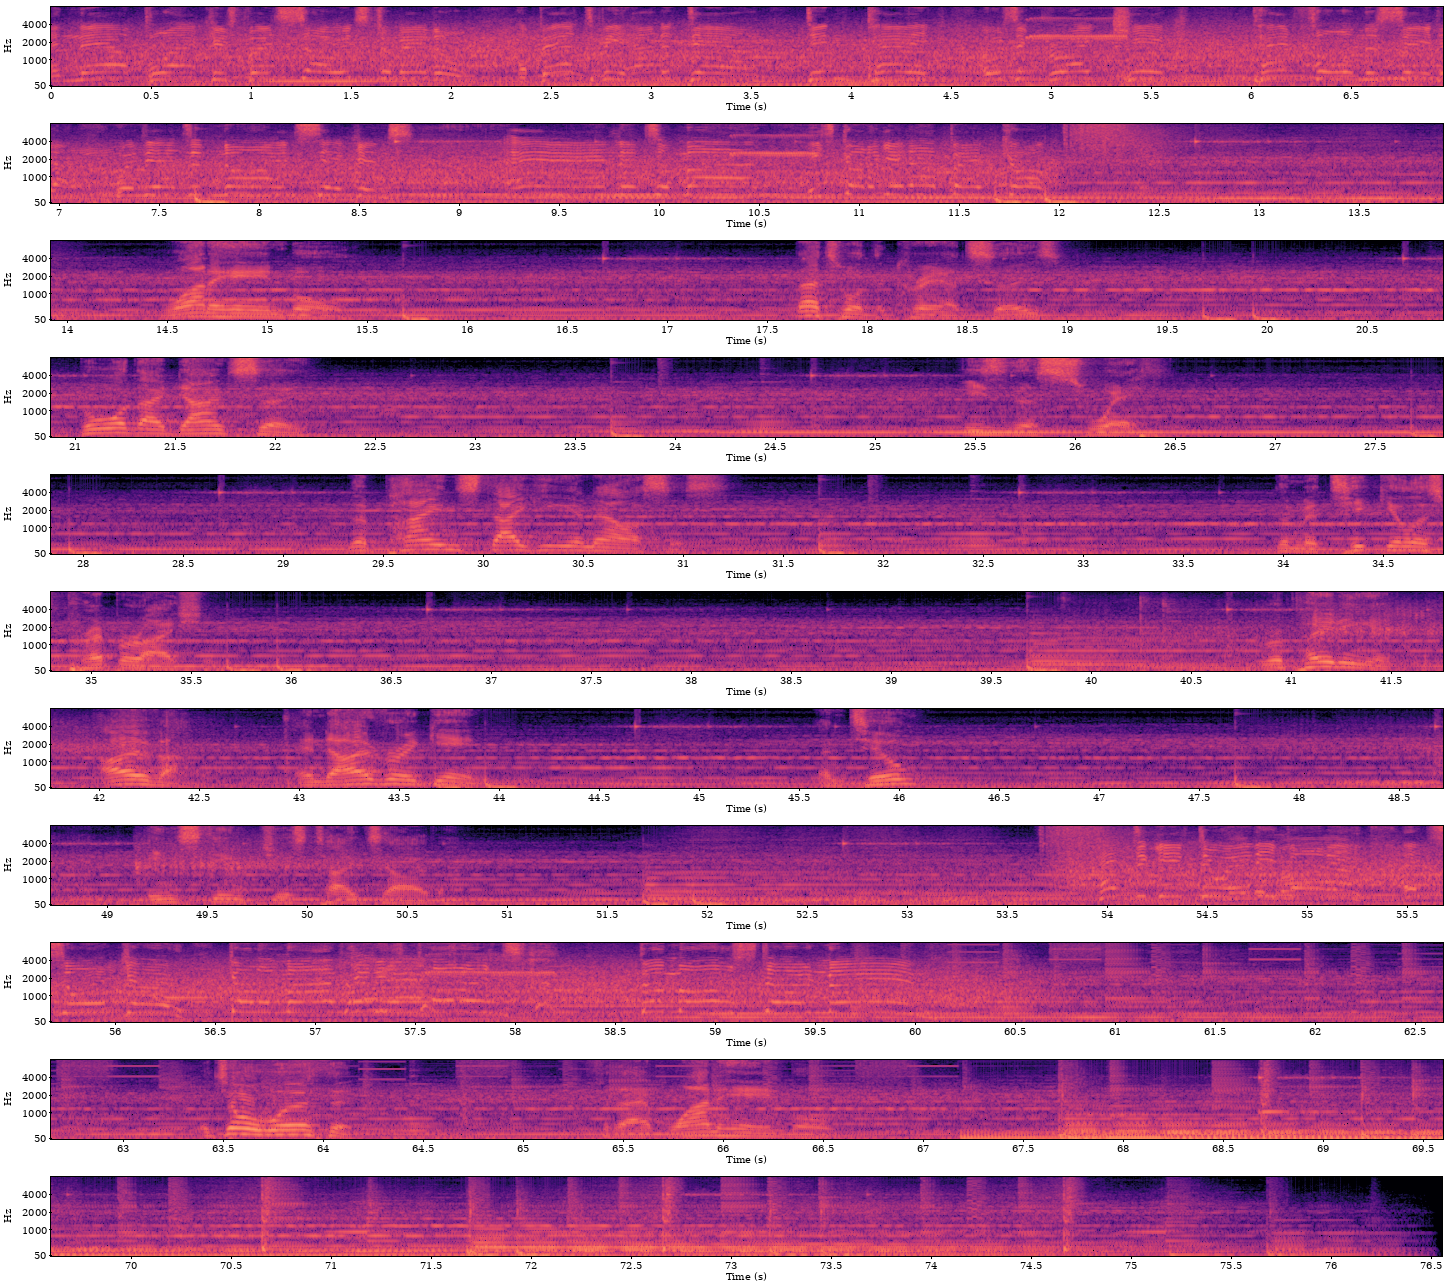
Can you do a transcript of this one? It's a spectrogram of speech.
And now Black, who's been so instrumental, about to be hunted down, didn't panic. It was a great kick. Patfull in the centre. We're down to nine seconds. And it's a mark. He's got to get up, Adcock. One handball. That's what the crowd sees. But what they don't see is the sweat. The painstaking analysis. The meticulous preparation. Repeating it over and over again until instinct just takes over. Had to give to anybody. It's all worth it for that one handball.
